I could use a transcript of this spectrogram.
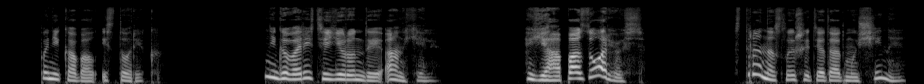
— паниковал историк. «Не говорите ерунды, Анхель». «Я опозорюсь!» Странно слышать это от мужчины,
